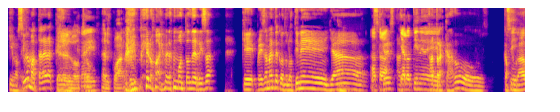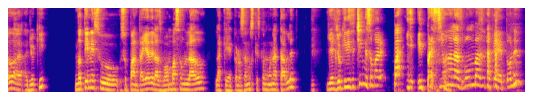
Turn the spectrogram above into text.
Quien los iba a matar era Keigo. el otro, el cuarto. Pero a mí me da un montón de risa que precisamente cuando lo tiene ya, si Atra- quieres, ya lo tiene. atracado o capturado a, a Yuki, no tiene su, su pantalla de las bombas a un lado, la que conocemos que es como una tablet. Y el Yuki dice, chingue su madre, pa, y, y presiona las bombas para que detonen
